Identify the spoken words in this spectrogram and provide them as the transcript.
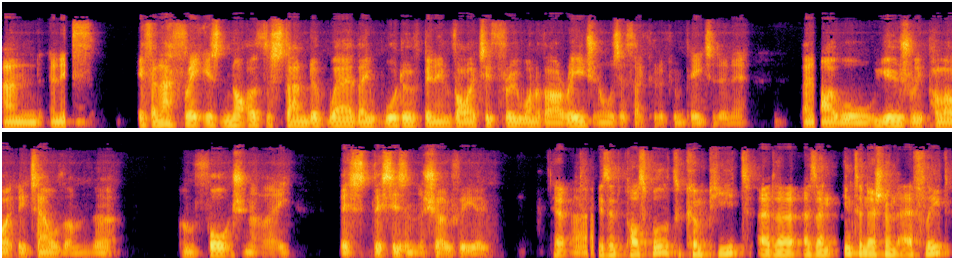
and and if if an athlete is not of the standard where they would have been invited through one of our regionals if they could have competed in it, then I will usually politely tell them that unfortunately this this isn't the show for you. Yeah. Uh, is it possible to compete at a, as an international athlete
